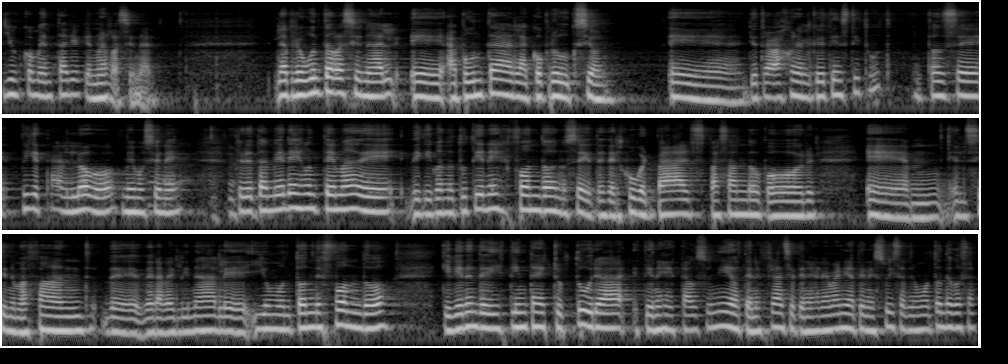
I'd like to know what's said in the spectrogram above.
y un comentario que no es racional. La pregunta racional eh, apunta a la coproducción eh, yo trabajo en el Goethe Institute, entonces vi que está el logo, me emocioné, pero también es un tema de, de, que cuando tú tienes fondos, no sé, desde el Hubert Balz, pasando por eh, el Cinema Fund de, de, la Berlinale y un montón de fondos que vienen de distintas estructuras, tienes Estados Unidos, tienes Francia, tienes Alemania, tienes Suiza, tienes un montón de cosas.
